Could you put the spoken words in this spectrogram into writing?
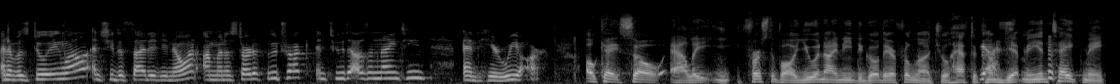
and it was doing well. And she decided, you know what, I'm going to start a food truck in 2019, and here we are. Okay, so Allie, first of all, you and I need to go there for lunch. You'll have to come yes. get me and take me.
